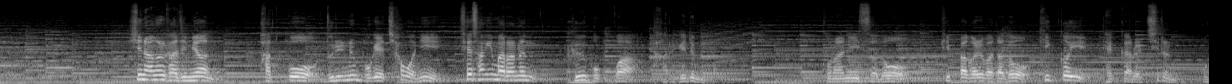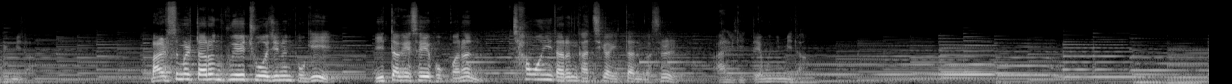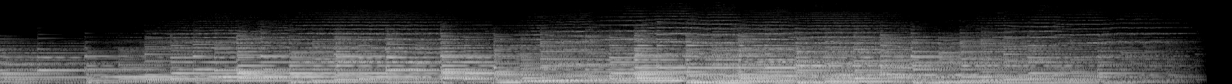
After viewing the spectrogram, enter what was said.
신앙을 가지면 받고 누리는 복의 차원이 세상이 말하는 그 복과 다르게 됩니다. 고난이 있어도 핍박을 받아도 기꺼이 대가를 치르는 복입니다. 말씀을 따른 후에 주어지는 복이 이 땅에서의 복과는 차원이 다른 가치가 있다는 것을 알기 때문입니다.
